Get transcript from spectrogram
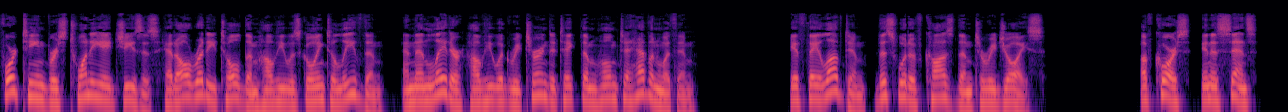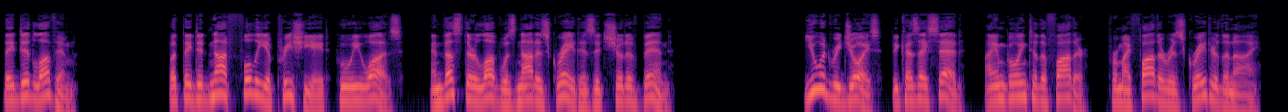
14 verse 28 Jesus had already told them how he was going to leave them, and then later how he would return to take them home to heaven with him. If they loved him, this would have caused them to rejoice. Of course, in a sense, they did love him. But they did not fully appreciate who he was, and thus their love was not as great as it should have been. You would rejoice, because I said, I am going to the Father, for my Father is greater than I.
